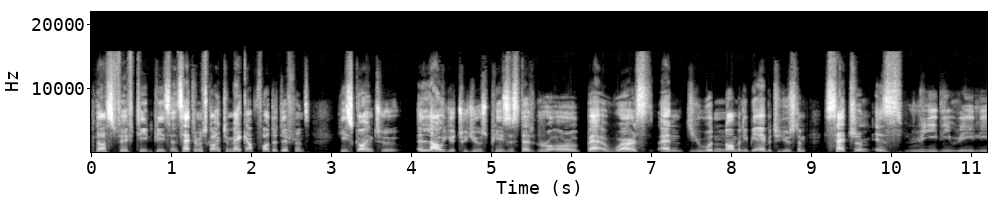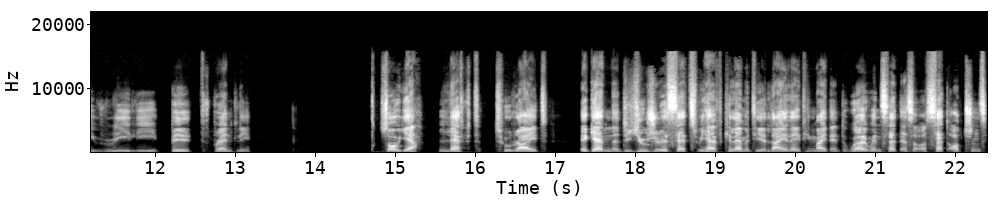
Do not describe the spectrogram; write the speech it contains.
plus 15 piece, and Setram is going to make up for the difference. He's going to allow you to use pieces that roll worse and you wouldn't normally be able to use them. Setram is really, really, really build friendly. So yeah, left to right. Again, the usual sets we have Calamity, Annihilating Might and the Whirlwind set as our set options.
